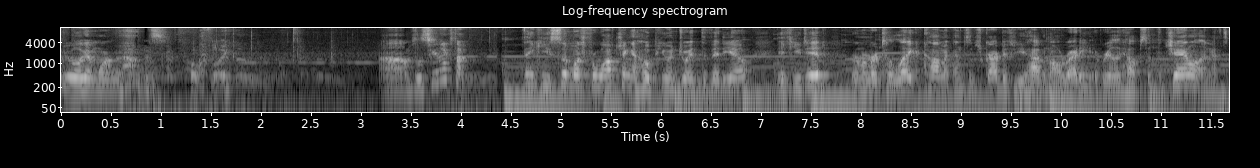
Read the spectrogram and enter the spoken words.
we will get more moons, hopefully. Um, so see you next time. Thank you so much for watching. I hope you enjoyed the video. If you did, remember to like, comment, and subscribe if you haven't already. It really helps with the channel, and it's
